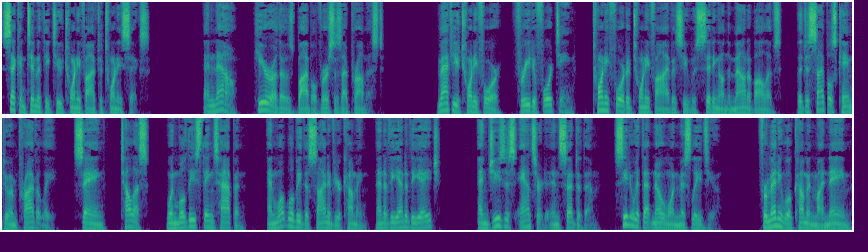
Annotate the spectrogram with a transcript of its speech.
2 Timothy 2:25 26. And now, here are those Bible verses I promised. Matthew 24, 3 to 14, 24 25 As he was sitting on the Mount of Olives, the disciples came to him privately, saying, Tell us, when will these things happen, and what will be the sign of your coming, and of the end of the age? And Jesus answered and said to them, See to it that no one misleads you. For many will come in my name,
